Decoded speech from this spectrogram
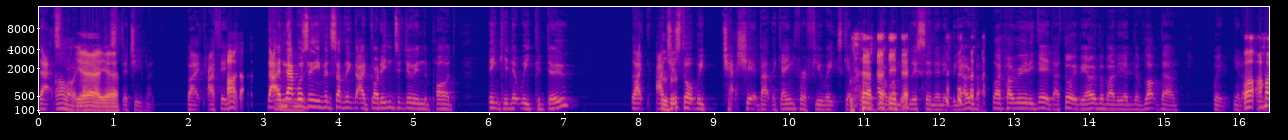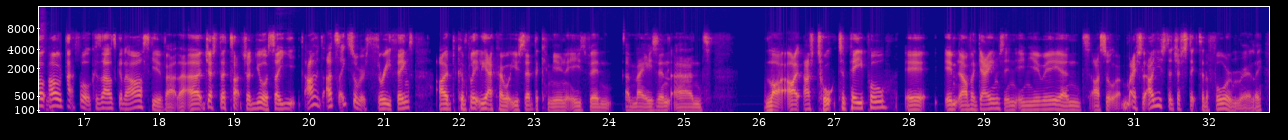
that's Oh, one yeah, my yeah. biggest achievement. Like I think I- that, and that Mm. wasn't even something that I got into doing the pod thinking that we could do. Like I Mhm. just thought we'd chat shit about the game for a few weeks, get bored, no one Yeah. would listen, and it'd be over. Like I really did. I thought it'd be over by the end of lockdown. When, you know, Well, I hold, hold that thought because I was going to ask you about that. Uh, just to touch on yours, so you, I would, I'd say sort of three things. I'd completely echo what you said. The community's been amazing, and like I, I've talked to people i in other games in in UE, and I sort of mostly I used to just stick to the forum really.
